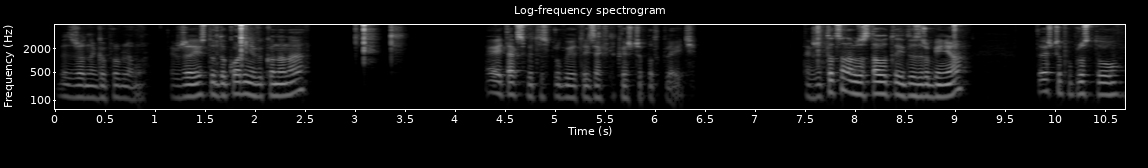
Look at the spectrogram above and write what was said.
Bez żadnego problemu. Także jest to dokładnie wykonane. A ja i tak sobie to spróbuję tutaj za chwilkę jeszcze podkleić. Także to, co nam zostało tutaj do zrobienia, to jeszcze po prostu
